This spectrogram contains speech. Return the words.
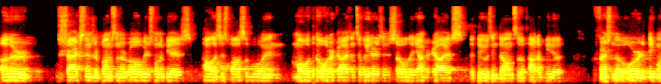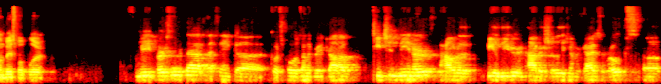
other distractions or bumps in the road. We just want to be as polished as possible and mold the older guys into leaders and show the younger guys the do's and don'ts of how to be a professional or a D1 baseball player. For me personally, with that, I think uh, Coach Cole has done a great job teaching me and Irv how to be a leader and how to show these younger guys the ropes of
